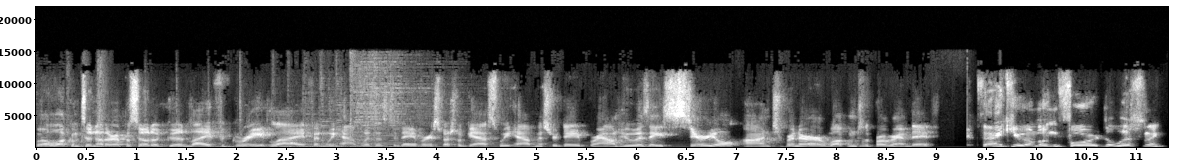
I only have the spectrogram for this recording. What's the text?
Well, welcome to another episode of Good Life, Great Life. And we have with us today a very special guest. We have Mr. Deaver Brown, who is a serial entrepreneur. Welcome to the program, Deaver. Thank you. I'm looking forward to listening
